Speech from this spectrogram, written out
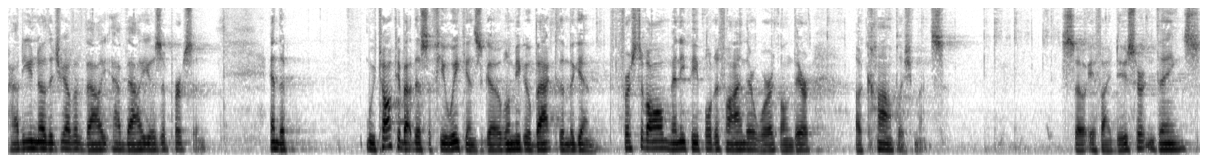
How do you know that you have, a value, have value as a person? And the, we talked about this a few weekends ago. Let me go back to them again. First of all, many people define their worth on their accomplishments. So if I do certain things,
